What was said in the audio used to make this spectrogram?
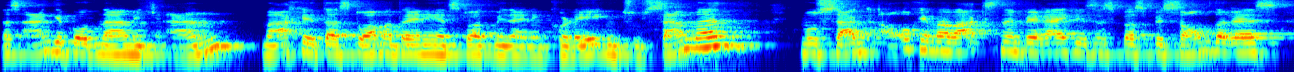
Das Angebot nahm ich an, mache das Dormantraining jetzt dort mit einem Kollegen zusammen. Ich muss sagen, auch im Erwachsenenbereich ist es was Besonderes,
